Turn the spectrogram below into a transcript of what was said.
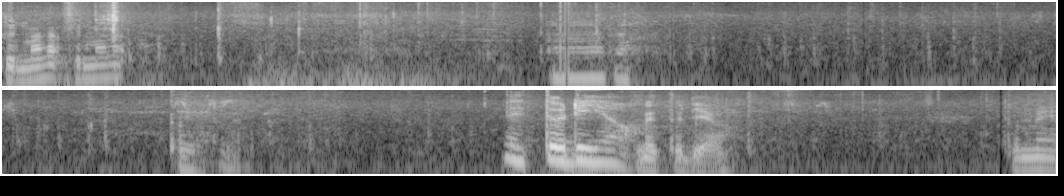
ขึ้นมาแล้วขึ้นมาแล้วอ๋อก็เอ๊ะเหลือตัวเดียวในตัวเดียว ตัวแม่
